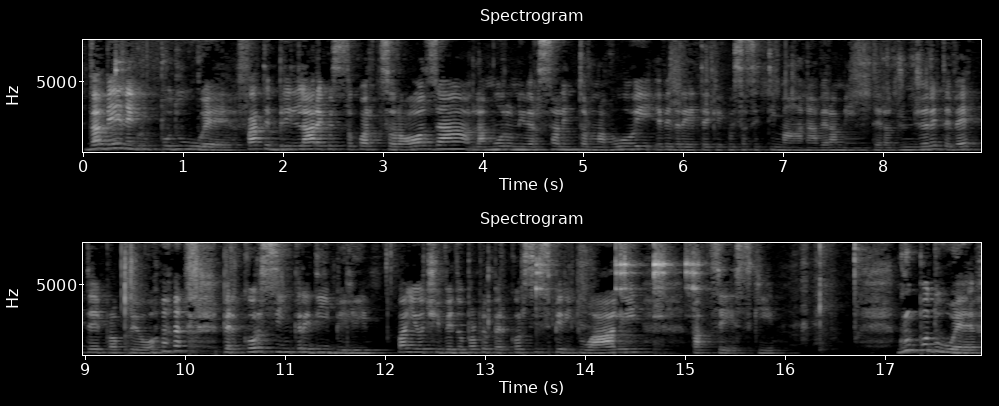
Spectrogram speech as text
Va bene gruppo 2, fate brillare questo quarzo rosa, l'amore universale intorno a voi e vedrete che questa settimana veramente raggiungerete vette proprio percorsi incredibili. Qua io ci vedo proprio percorsi spirituali pazzeschi. Gruppo 2,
